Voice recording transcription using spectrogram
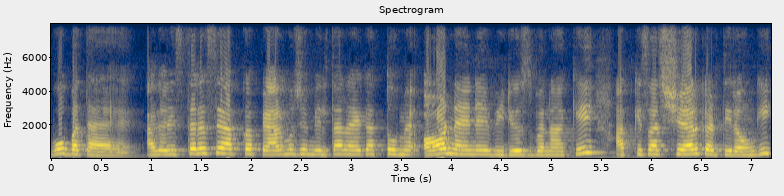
वो बताया है। अगर इस तरह से आपका प्यार मुझे मिलता रहेगा तो मैं और नए नए वीडियोस बना के आपके साथ शेयर करती रहूँगी।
